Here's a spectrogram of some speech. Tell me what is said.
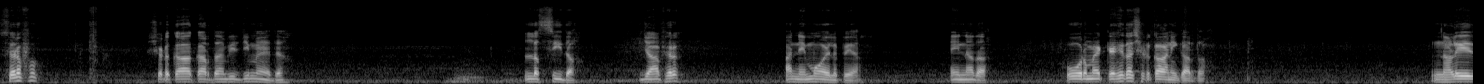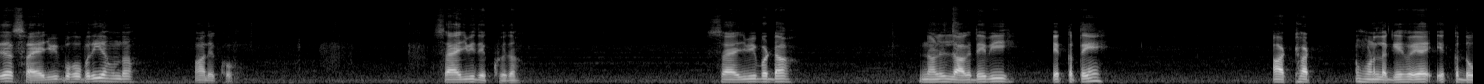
ਸਿਰਫ ਛਿੜਕਾਅ ਕਰਦਾ ਵੀਰ ਜੀ ਮੈਂ ਇਹਦਾ। ਲੱਸੀ ਦਾ, ਜਾਂ ਫਿਰ ਆ ਨਿੰਮ ਆਇਲ ਪਿਆ, ਇਹਨਾਂ ਦਾ। ਹੋਰ ਮੈਂ ਕਿਸੇ ਦਾ ਛਿੜਕਾਅ ਨਹੀਂ ਕਰਦਾ। ਨਾਲੇ ਇਹਦਾ ਸਾਈਜ਼ ਵੀ ਬਹੁਤ ਵਧੀਆ ਹੁੰਦਾ। ਆ ਦੇਖੋ। ਸਾਈਜ਼ ਵੀ ਦੇਖੋ ਇਹਦਾ। ਸਾਈਜ਼ ਵੀ ਵੱਡਾ। ਨਾਲੇ ਲੱਗਦੇ ਵੀ ਇੱਕ ਤੇ 8 8 ਹੁਣ ਲੱਗੇ ਹੋਏ ਆ 1 2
